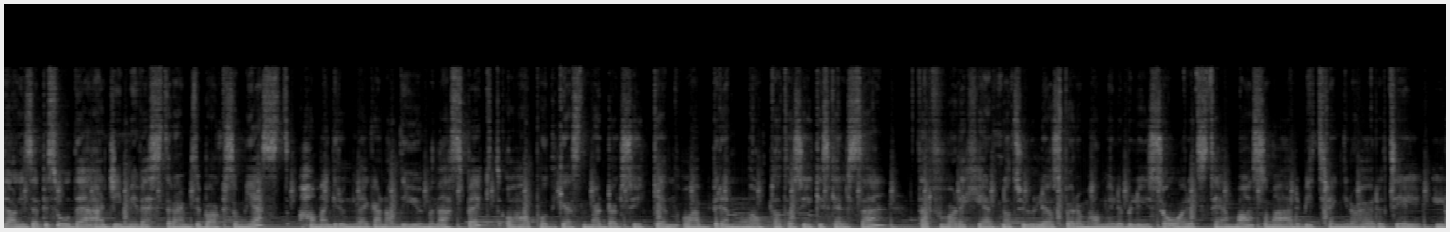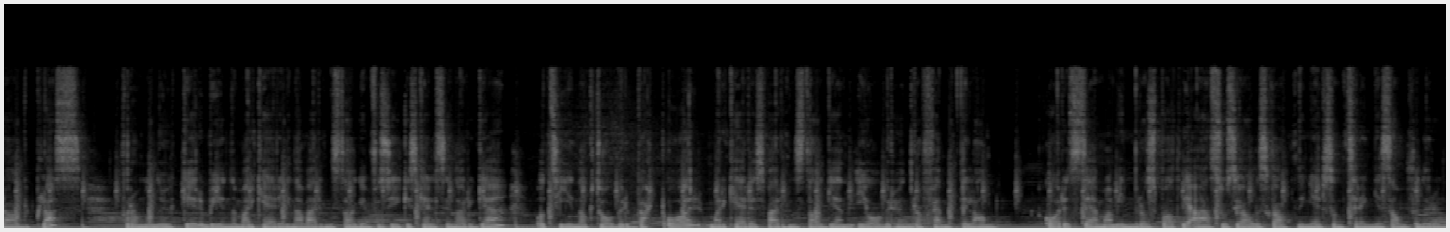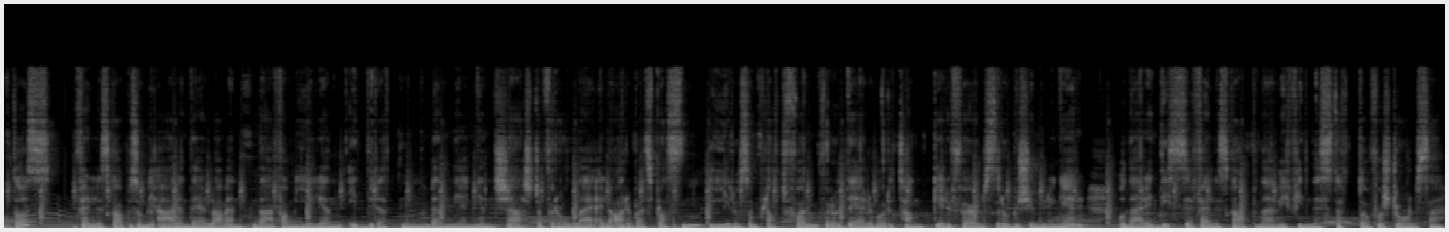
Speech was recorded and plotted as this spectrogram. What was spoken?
dagens episode er Jimmy Vesterheim tilbake som gjest. Han er grunnleggeren av The Human Aspect og har podkasten Hverdagssyken og er brennende opptatt av psykisk helse. Derfor var det helt naturlig å spørre om han ville belyse årets tema, som er Vi trenger å høre til lag plass. For om noen uker begynner markeringen av verdensdagen for psykisk helse i Norge, og 10. oktober hvert år markeres verdensdagen i over 150 land. Årets tema minner oss på at vi er sosiale skapninger som trenger samfunnet rundt oss. Fellesskapet som vi er en del av, enten det er familien, idretten, vennegjengen, kjæresteforholdet eller arbeidsplassen, gir oss en plattform for å dele våre tanker, følelser og bekymringer, og det er i disse fellesskapene vi finner støtte og forståelse.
